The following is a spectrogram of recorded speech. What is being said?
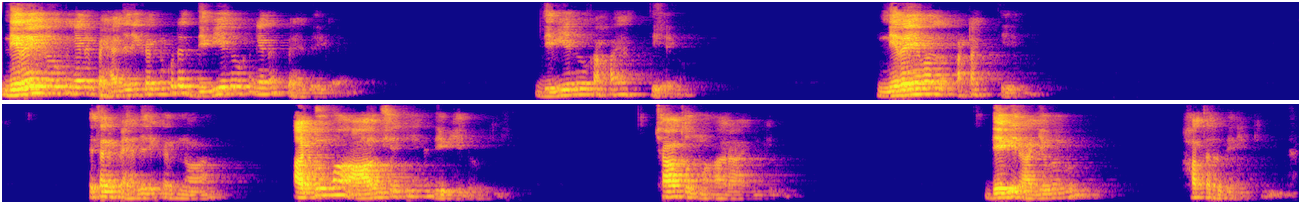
නිරේ ලෝක ගැන පැහැදිලි කරනකොට දිව්‍ය ලෝක ගැන පැහැදිලි කරනවා. දිව්‍ය ලෝක හයක් තියෙනවා. නිරේවල් අටක් තියෙනවා. එතන පැහැදිලි කරනවා අඩුම ආයුෂ තියෙන දිව්‍ය ලෝකෙ. චාතුම් මහරජුගේ දෙවි රජවරු හතර දෙනෙක් ඉන්නවා.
